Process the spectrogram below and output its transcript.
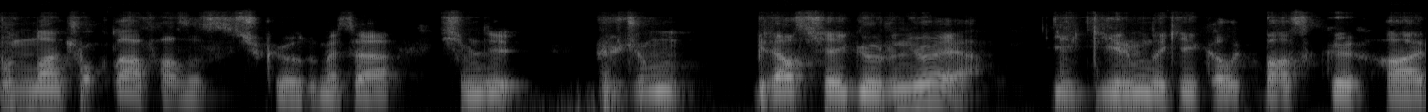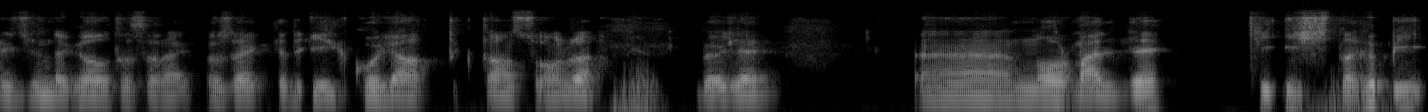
bundan çok daha fazlası çıkıyordu. Mesela şimdi hücum biraz şey görünüyor ya. İlk 20 dakikalık baskı haricinde Galatasaray özellikle de ilk golü attıktan sonra böyle e, normalde ki iştahı bir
